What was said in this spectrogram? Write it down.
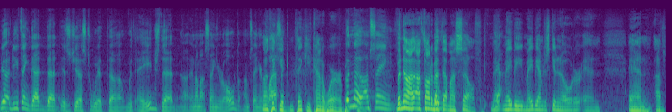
Yeah. Do you think that that is just with uh, with age? That, uh, and I'm not saying you're old. I'm saying you're Well, I think you think you kind of were, but no, I'm saying. But no, I, I've thought about that myself. May- Yeah. Maybe maybe I'm just getting older and and I've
